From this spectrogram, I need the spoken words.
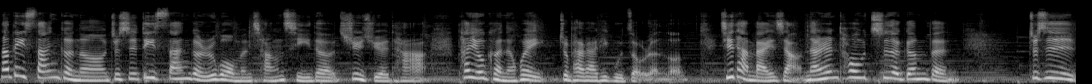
那第三个呢，就是第三个，如果我们长期的拒绝他，他有可能会就拍拍屁股走人了。其实坦白讲，男人偷吃的根本就是。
